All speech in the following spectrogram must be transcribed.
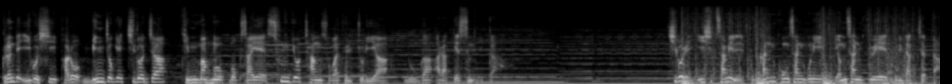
그런데 이곳이 바로 민족의 지도자 김방호 목사의 순교 장소가 될 줄이야 누가 알았겠습니까? 7월 23일 북한 공산군이 염산교회에 들이닥쳤다.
